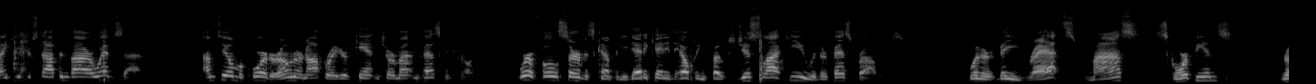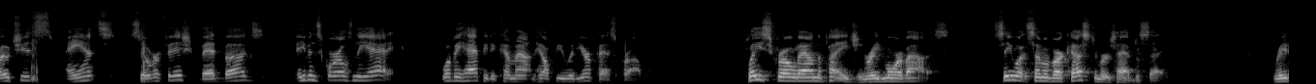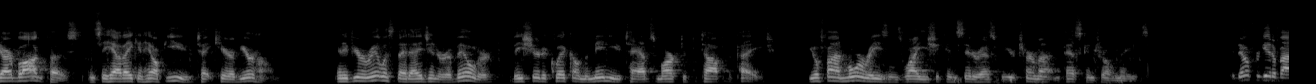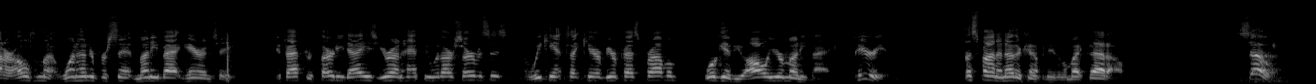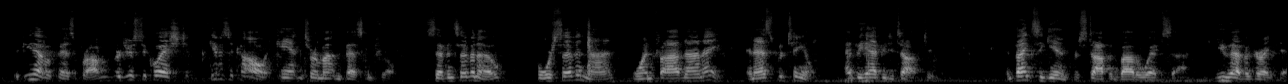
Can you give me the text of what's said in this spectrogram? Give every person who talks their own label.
Speaker 1: Thank you for stopping by our website. I'm Tim McWhirter, owner and operator of Canton Termite and Pest Control. We're a full service company dedicated to helping folks just like you with their pest problems. Whether it be rats, mice, scorpions, roaches, ants, silverfish, bed bugs, even squirrels in the attic, we'll be happy to come out and help you with your pest problem. Please scroll down the page and read more about us. See what some of our customers have to say. Read our blog post and see how they can help you take care of your home. And if you're a real estate agent or a builder, be sure to click on the menu tabs marked at the top of the page. You'll find more reasons why you should consider us for your termite and pest control needs. And don't forget about our ultimate 100% money back guarantee. If after 30 days you're unhappy with our services or we can't take care of your pest problem, we'll give you all your money back. Period. Let's find another company that'll make that offer. So, if you have a pest problem or just a question, give us a call at Canton Termite and Pest Control, 770 479 1598, and ask for Tim. I'd be happy to talk to you. And thanks again for stopping by the website. You have a great day.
